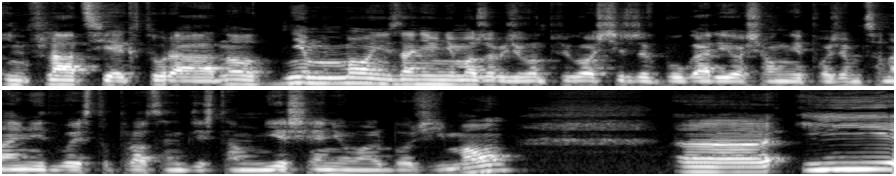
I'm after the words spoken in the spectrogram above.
inflację, która no, nie, moim zdaniem nie może być wątpliwości, że w Bułgarii osiągnie poziom co najmniej 20% gdzieś tam jesienią albo zimą. E, I,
